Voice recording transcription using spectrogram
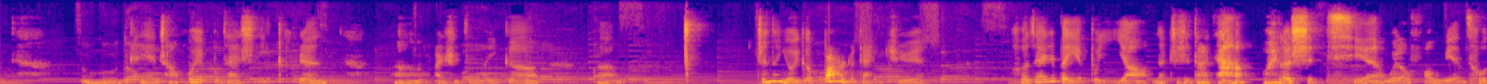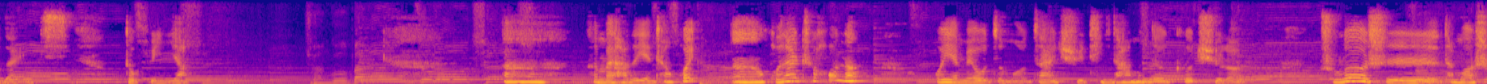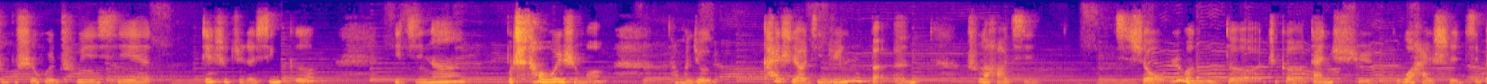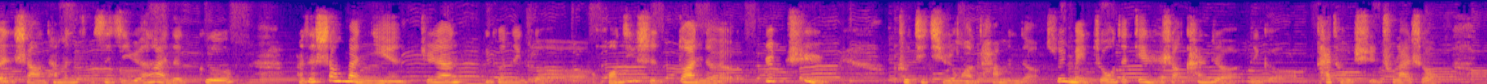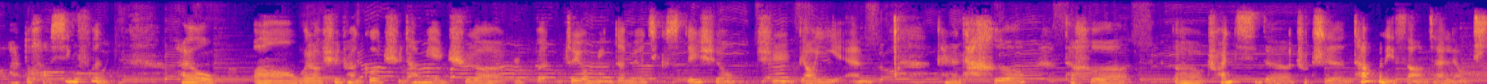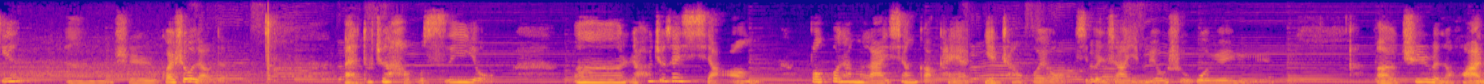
嗯，看演唱会不再是一个人，嗯，而是这么一个，嗯，真的有一个伴儿的感觉，和在日本也不一样。那只是大家 为了省钱，为了方便凑在一起，都不一样。嗯，很美好的演唱会。嗯，回来之后呢，我也没有怎么再去听他们的歌曲了。除了是他们时不时会出一些电视剧的新歌，以及呢，不知道为什么他们就开始要进军日本，出了好几几首日文的这个单曲，不过还是基本上他们自己原来的歌。而在上半年，居然一个那个黄金时段的日剧主题曲用了他们的，所以每周在电视上看着那个。开头曲出来时候，哇，都好兴奋。还有，嗯，为了宣传歌曲，他们也去了日本最有名的 Music Station 去表演。看着他和他和呃传奇的主持人汤姆尼桑在聊天，嗯，是怪兽聊的，哎，都觉得好不思议哦。嗯，然后就在想，包括他们来香港开演演唱会哦，基本上也没有说过粤语。呃，去日本的话，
